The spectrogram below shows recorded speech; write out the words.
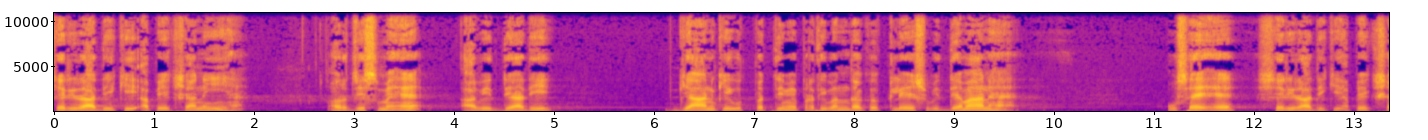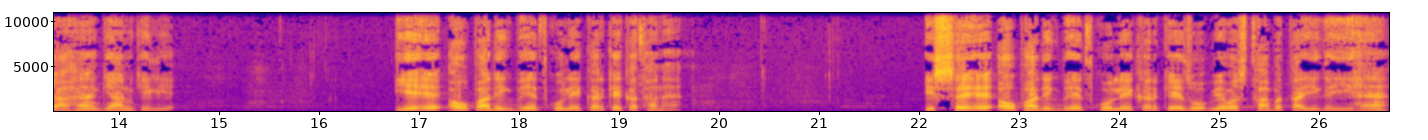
शरीर आदि की अपेक्षा नहीं है। और जिसमें अविद्यादि ज्ञान की उत्पत्ति में प्रतिबंधक, क्लेश विद्यमान है, उसे शरीर आदि की अपेक्षा है ज्ञान के लिए। ये औपाधिक भेद को लेकर के कथन है। इससे औपाधिक भेद को लेकर के जो व्यवस्था बताई गई है,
